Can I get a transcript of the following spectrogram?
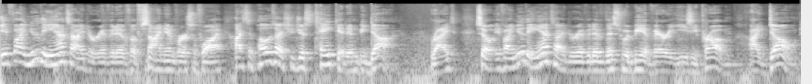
If I knew the antiderivative of sine inverse of y, I suppose I should just take it and be done, right? So if I knew the antiderivative, this would be a very easy problem. I don't,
